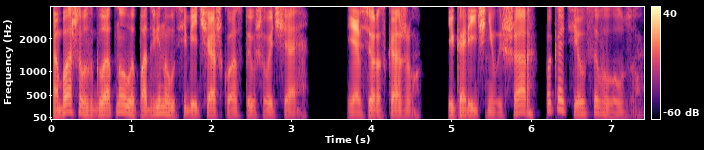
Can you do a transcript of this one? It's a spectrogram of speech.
Абашев сглотнул и подвинул себе чашку остывшего чая. «Я все расскажу». И коричневый шар покатился в лузу.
